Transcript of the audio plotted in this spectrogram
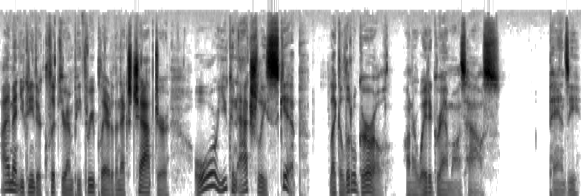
I meant you can either click your MP3 player to the next chapter, or you can actually skip, like a little girl on her way to Grandma's house. Pansy.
